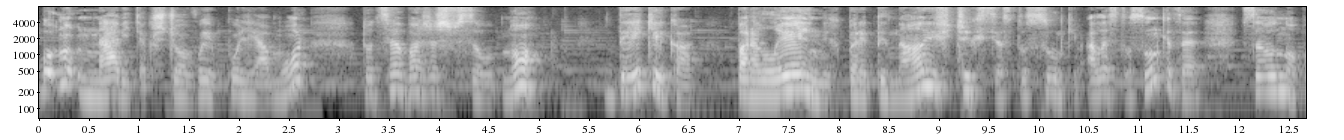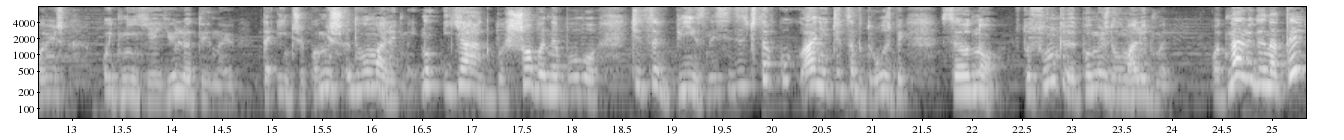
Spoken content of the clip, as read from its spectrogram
Бо ну навіть якщо ви поліамор, то це важиш все одно декілька паралельних перетинаючихся стосунків. Але стосунки це все одно поміж однією людиною та іншою, поміж двома людьми. Ну як би, що би не було, чи це в бізнесі, чи це в коханні, чи це в дружбі, все одно стосунки поміж двома людьми. Одна людина ти,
